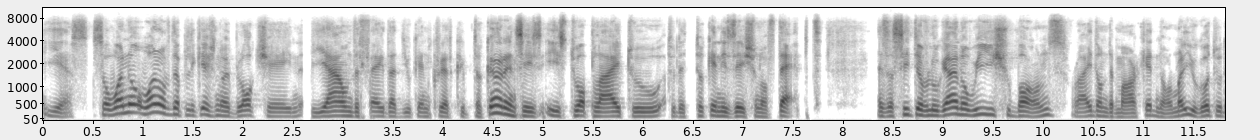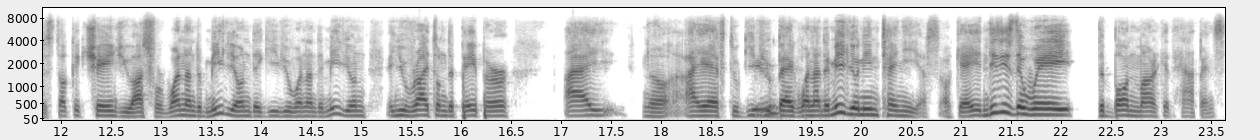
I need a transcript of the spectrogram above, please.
Yes. So one of, one of the application of blockchain beyond the fact that you can create cryptocurrencies is to apply to, to the tokenization of debt. As a city of Lugano, we issue bonds, right, on the market. Normally, you go to the stock exchange, you ask for 100 million, they give you 100 million, and you write on the paper, I, you know, I have to give you, you back 100 million in 10 years, okay? And this is the way the bond market happens.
